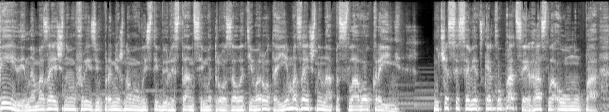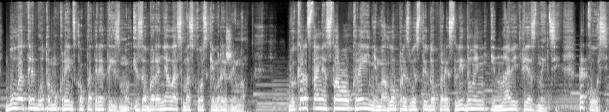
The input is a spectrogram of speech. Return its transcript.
Києві на мозаїчному фризі у проміжному вестибюлі станції метро Золоті Ворота є мозаїчний напис Слава Україні. У часи совєтської окупації гасла ОНУПА було атрибутом українського патріотизму і заборонялось московським режимом. Використання Слава Україні могло призвести до переслідувань і навіть в'язниці. Так ось.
